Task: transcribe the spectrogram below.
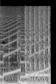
Woo!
